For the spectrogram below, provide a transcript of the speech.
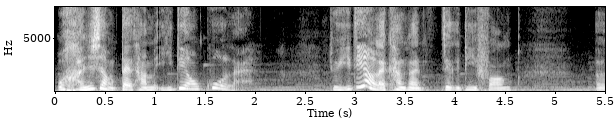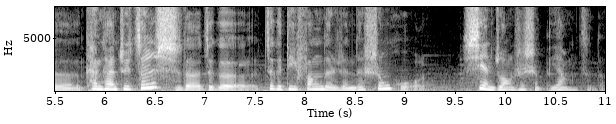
我很想带他们一定要过来，就一定要来看看这个地方，呃，看看最真实的这个这个地方的人的生活现状是什么样子的。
